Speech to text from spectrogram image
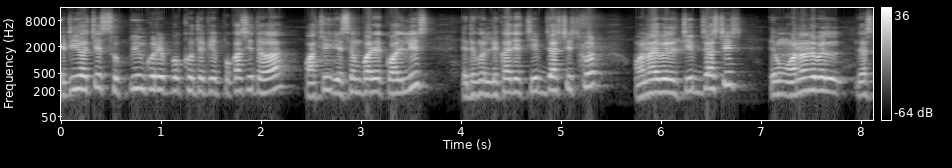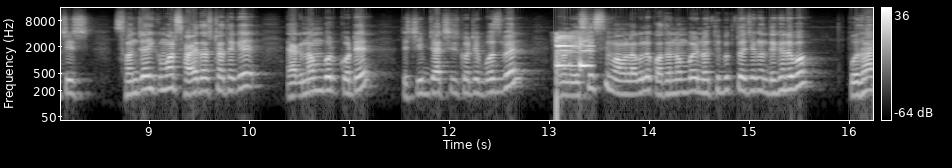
এটি হচ্ছে সুপ্রিম কোর্টের পক্ষ থেকে প্রকাশিত হওয়া পাঁচই ডিসেম্বরের কজলিস। এ দেখুন, লেখা আছে chief justice court, honourable chief justice এবং অনারেবল জাস্টিস সঞ্জয় কুমার সাড়ে দশটা থেকে এক নম্বর কোর্টে যে চিফ জাস্টিস কোর্টে বসবেন এবং এসএসসি মামলাগুলো কত নম্বরে নথিভুক্ত হয়েছে এখন দেখে নেব। প্রধান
